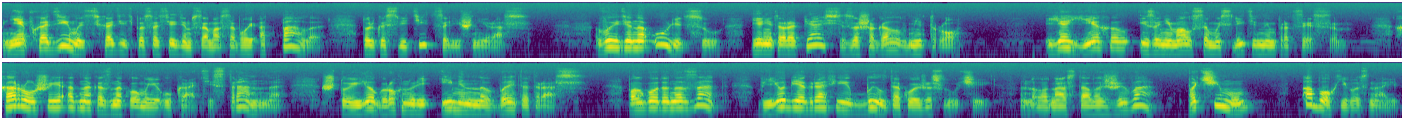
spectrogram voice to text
Необходимость ходить по соседям сама собой отпала, только светиться лишний раз. Выйдя на улицу, я не торопясь зашагал в метро. Я ехал и занимался мыслительным процессом. Хорошие, однако, знакомые у Кати. Странно, что ее грохнули именно в этот раз – Полгода назад в ее биографии был такой же случай, но она осталась жива. Почему? А Бог его знает.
